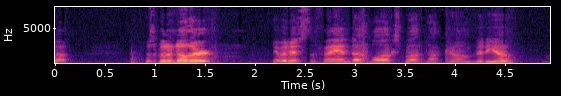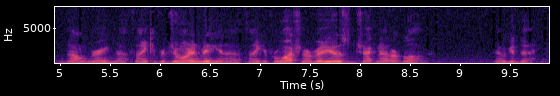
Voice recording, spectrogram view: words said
So has been another If It Hits the Fan.blogspot.com video. I'm Don Green. I thank you for joining me, and I thank you for watching our videos and checking out our blog. Have a good day.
